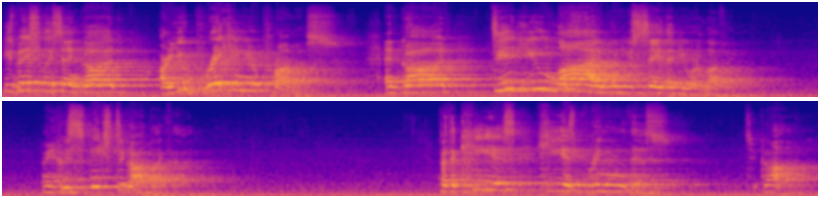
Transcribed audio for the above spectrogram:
He's basically saying, God, are you breaking your promise? And God, did you lie when you say that you are loving? I mean, who speaks to God like that? But the key is, he is bringing this to God.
